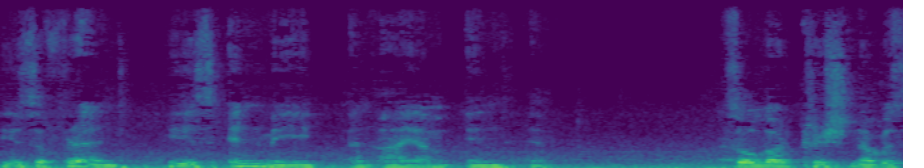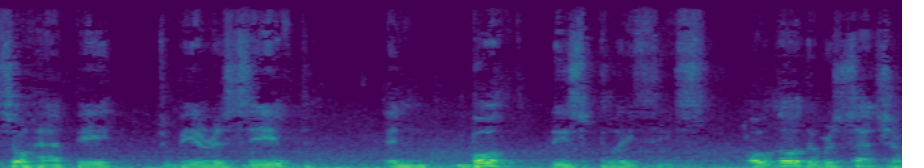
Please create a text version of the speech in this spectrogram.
he is a friend, he is in me, and I am in him. So Lord Krishna was so happy to be received in both these places, although there was such a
